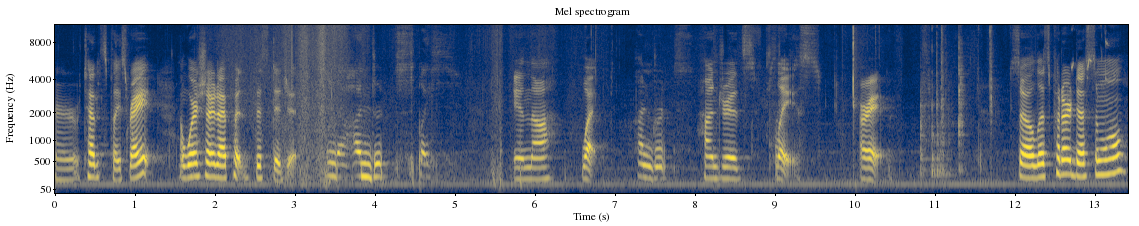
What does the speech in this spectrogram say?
Or tenths place, right? And where should I put this digit? In the hundredths place. In the what? Hundredths. Hundreds place. All right. So let's put our decimal,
